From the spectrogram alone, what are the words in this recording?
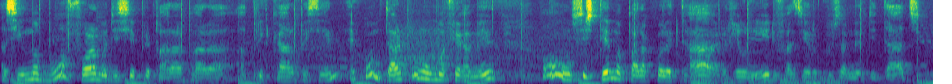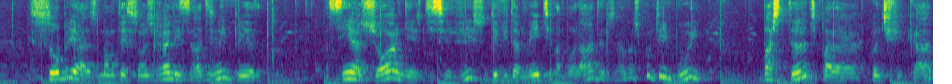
Assim, uma boa forma de se preparar para aplicar o PCM é contar com uma ferramenta ou um sistema para coletar, reunir e fazer o cruzamento de dados sobre as manutenções realizadas na empresa. Assim, as ordens de serviço devidamente elaboradas, elas contribuem bastante para quantificar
